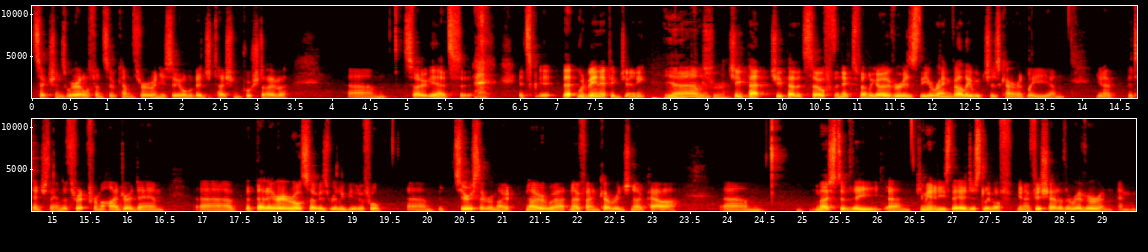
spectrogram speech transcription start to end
sections where elephants have come through, and you see all the vegetation pushed over. Um, so yeah, it's it's it, that would be an epic journey. Yeah, um, for sure. Chi Phat, Chupat itself, the next valley over is the Areng Valley, which is currently, um, you know, potentially under threat from a hydro dam. Uh, but that area also is really beautiful, um, but seriously remote. No, uh, no phone coverage, no power. Um, most of the um, communities there just live off, you know, fish out of the river and, and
